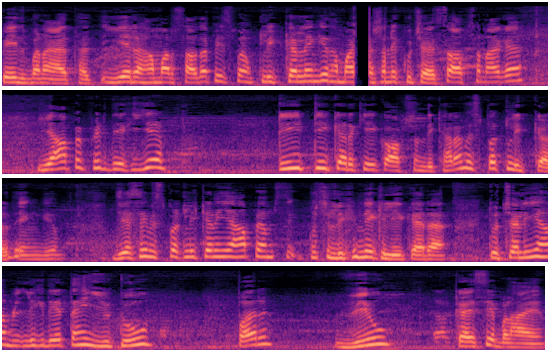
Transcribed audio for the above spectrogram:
पेज बनाया था। ये रहा हमारा सादा पेज पर हम क्लिक कर लेंगे। हमारे सामने कुछ ऐसा ऑप्शन आ गया। यहाँ पे फिर देखिए टी टी करके एक ऑप्शन दिखा रहा है। हम इस पर क्लिक कर देंगे। जैसे हम इस पर क्लिक करेंगे यहाँ पे हम कुछ लिखने के लिए कह रहा है। तो चलिए हम लिख देते हैं यूट्यूब पर व्यू कैसे बढ़ाएँ।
